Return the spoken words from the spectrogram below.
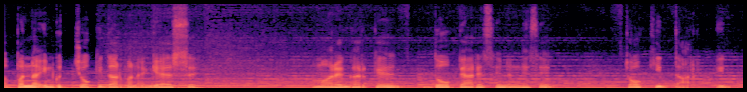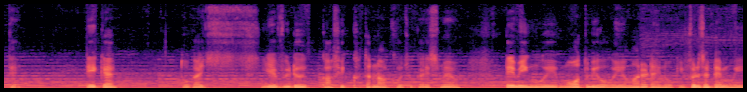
अपन ना इनको चौकीदार बनाएँगे ऐसे। हमारे घर के दो प्यारे से, नन्हे से चौकीदार ठीक है? तो गाइस ये वीडियो काफ़ी ख़तरनाक हो चुका है। इसमें टेमिंग हुई मौत भी हो गई हमारे डाइनो की फिर से टेम हुई।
